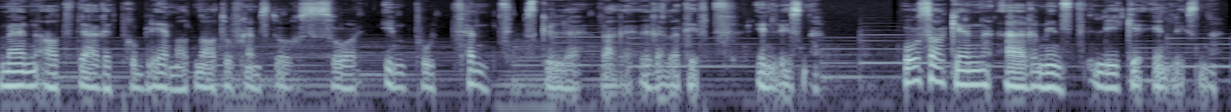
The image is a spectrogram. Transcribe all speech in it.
men at det er et problem at Nato fremstår så impotent, skulle være relativt innlysende. Årsaken er minst like innlysende.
